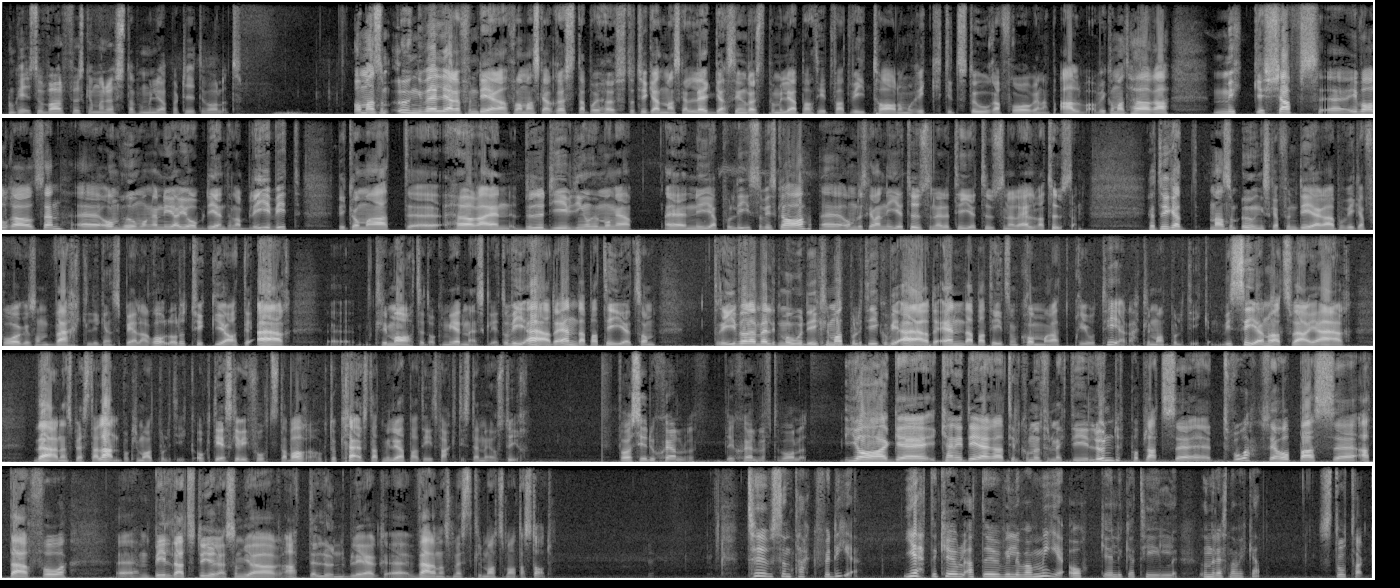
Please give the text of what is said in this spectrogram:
Okej, så varför ska man rösta på Miljöpartiet i valet? Om man som ung väljare funderar på vad man ska rösta på i höst, då tycker jag att man ska lägga sin röst på Miljöpartiet för att vi tar de riktigt stora frågorna på allvar. Vi kommer att höra mycket tjafs eh, i valrörelsen eh, om hur många nya jobb det egentligen har blivit. Vi kommer att eh, höra en budgivning om hur många nya poliser vi ska ha, om det ska vara 9000 eller 10 000 eller 11 000. Jag tycker att man som ung ska fundera på vilka frågor som verkligen spelar roll och då tycker jag att det är klimatet och medmänsklighet. Och vi är det enda partiet som driver en väldigt modig klimatpolitik och vi är det enda partiet som kommer att prioritera klimatpolitiken. Vi ser nu att Sverige är världens bästa land på klimatpolitik och det ska vi fortsätta vara och då krävs det att Miljöpartiet faktiskt är med och styr. Vad ser du själv, dig själv efter valet? Jag eh, kandiderar till kommunfullmäktige i Lund på plats eh, två så jag hoppas eh, att där få bilda ett styre som gör att Lund blir världens mest klimatsmarta stad. Tusen tack för det! Jättekul att du ville vara med och eh, lycka till under resten av veckan. Stort tack!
